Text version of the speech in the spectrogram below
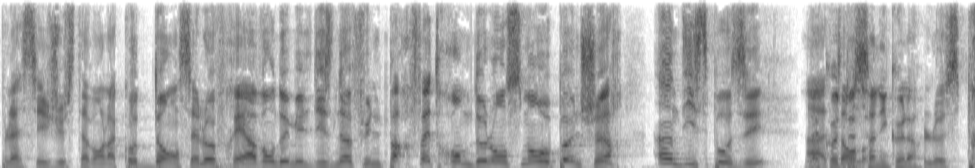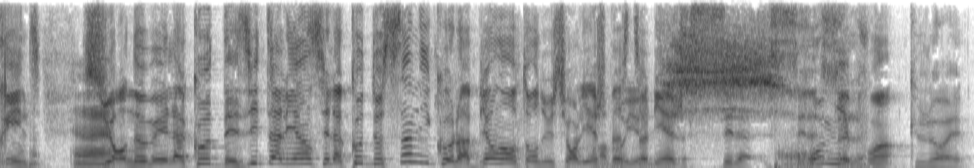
Placée juste avant la côte dense, elle offrait avant 2019 une parfaite rampe de lancement au puncher, indisposé à La côte de attendre Saint-Nicolas. le sprint. Ouais. Surnommée la côte des Italiens, c'est la côte de Saint-Nicolas, bien entendu sur Liège-Bastogne-Liège. C'est la, Premier seule point. que j'aurais. Pour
